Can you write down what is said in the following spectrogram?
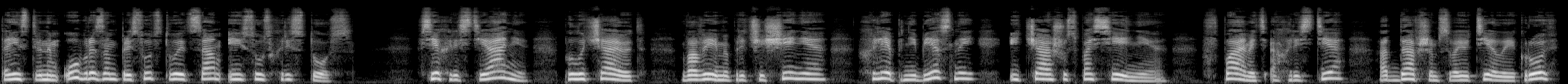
таинственным образом присутствует сам Иисус Христос. Все христиане получают во время причащения хлеб небесный и чашу спасения в память о Христе, отдавшем свое тело и кровь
